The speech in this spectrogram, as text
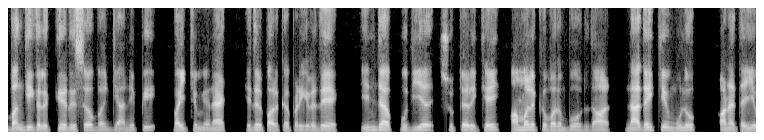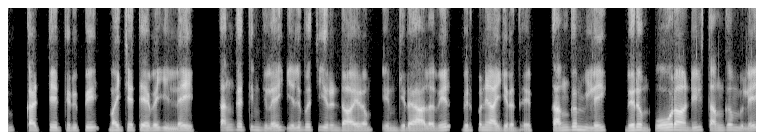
வங்கிகளுக்கு ரிசர்வ் வங்கி அனுப்பி வைக்கும் என எதிர்பார்க்கப்படுகிறது. இந்த புதிய சுற்றறிக்கை அமலுக்கு வரும்போதுதான் நகைக்கு முழு பணத்தையும் கட்டி திருப்பி வைக்க தேவையில்லை. தங்கத்தின் விலை எழுபத்தி இரண்டாயிரம் என்கிற அளவில் விற்பனையாகிறது. தங்கம் விலை வெறும் ஓராண்டில் தங்கம் விலை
